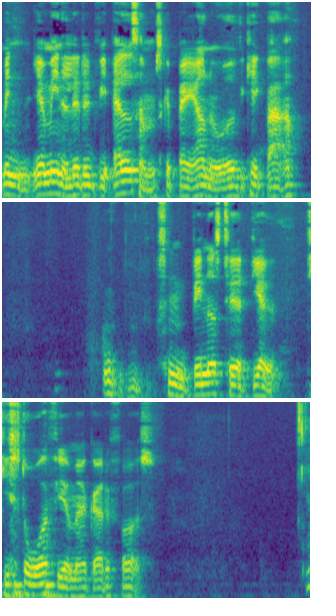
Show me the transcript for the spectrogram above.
Men jeg mener lidt, at vi alle sammen skal bære noget. Vi kan ikke bare sådan vende os til, at de, de store firmaer gør det for os. Ja,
